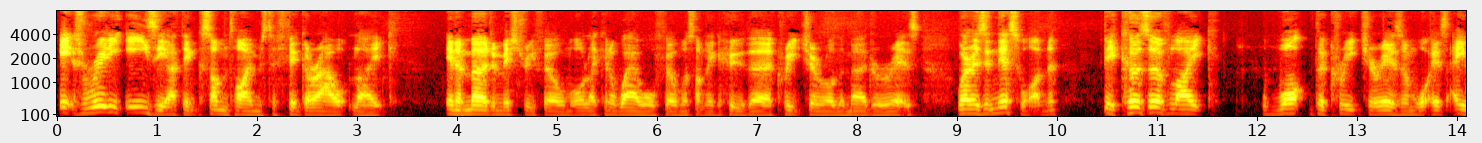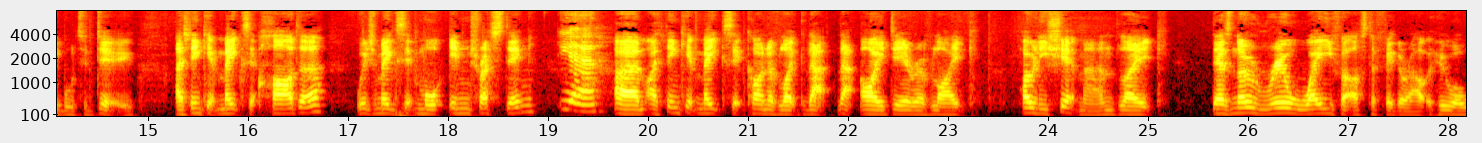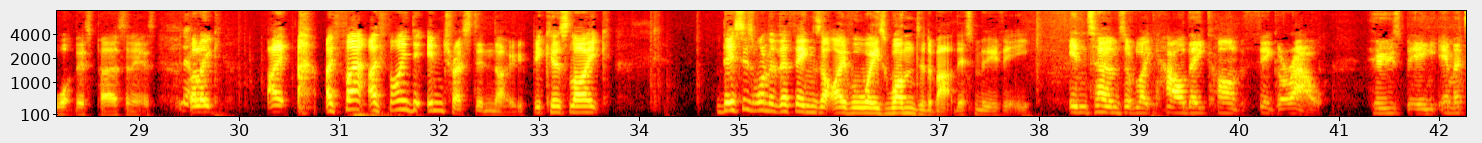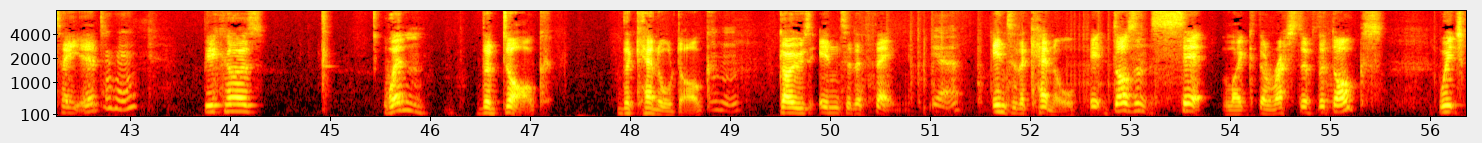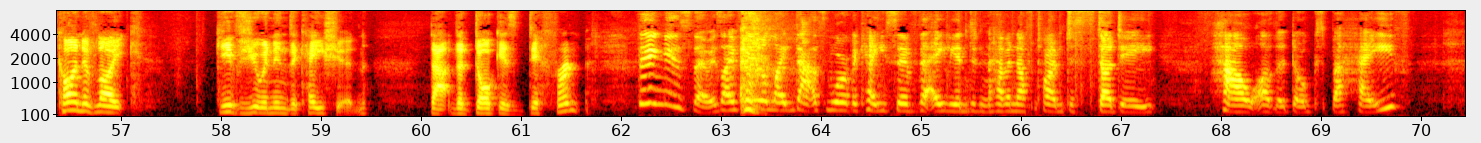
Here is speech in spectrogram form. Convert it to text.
it's really easy I think sometimes to figure out like in a murder mystery film or like in a werewolf film or something who the creature or the murderer is. Whereas in this one because of like what the creature is and what it's able to do I think it makes it harder which makes it more interesting Yeah, um, I think it makes it kind of like that that idea of like, holy shit, man! Like, there's no real way for us to figure out who or what this person is. No. But like, I I find I find it interesting though because like, this is one of the things that I've always wondered about this movie in terms of like how they can't figure out who's being imitated Mhm. because when the dog, the kennel dog, mm-hmm. goes into the thing, yeah, into the kennel, it doesn't sit like the rest of the dogs, which kind of like gives you an indication that the dog is different. Thing is, though, is I feel like that's more of a case of the alien didn't have enough time to study how other dogs behave.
